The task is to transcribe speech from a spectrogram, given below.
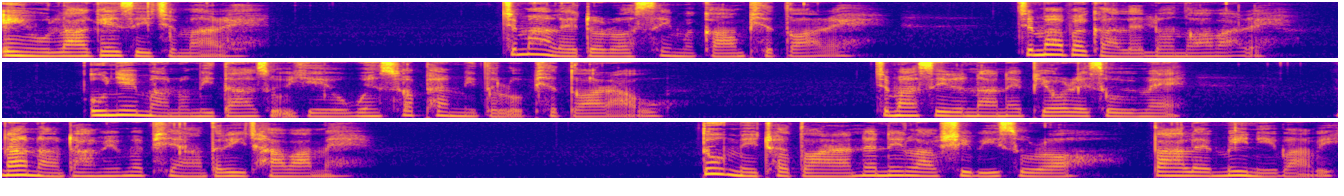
အိမ်ကိုလာခဲ့စေချင်ပါတယ်ကျမလည်းတော်တော်စိတ်မကောင်းဖြစ်သွားတယ်ကျမဘက်ကလည်းလွန်သွားပါတယ်ဦးငိမ့်မောင်တို့မိသားစုအရေးကိုဝင်ဆွတ်ဖက်မိသလိုဖြစ်သွားတာ哦ကျမစေတနာနဲ့ပြောရဲဆိုပေမဲ့နောက်နောက်ဒါမျိုးမဖြစ်အောင်သတိထားပါမယ်သူ့မိထွက်သွားတာနှစ်နှစ်လောက်ရှိပြီဆိုတော့ ဒါလည်းမိနေပါပြီ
